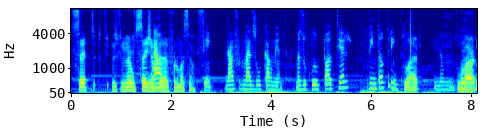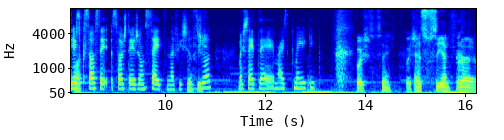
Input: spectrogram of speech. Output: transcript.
Sete que- que não sejam Não. da formação. Sim, não formados localmente. Mas o clube pode ter 20 ou 30. Claro. Não, Claro, Desde claro. que só, se- só estejam 7 na ficha Na de ficha. jogo, mas 7 é mais do que meia equipa. Pois, Sim. pois. É suficiente para.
